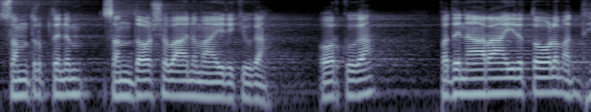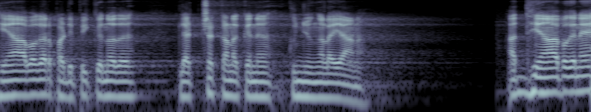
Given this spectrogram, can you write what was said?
സംതൃപ്തനും സന്തോഷവാനുമായിരിക്കുക. ഓർക്കുക പതിനാറായിരത്തോളം അധ്യാപകർ പഠിപ്പിക്കുന്നത് ലക്ഷക്കണക്കിന് കുഞ്ഞുങ്ങളെയാണ്. അധ്യാപകനെ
